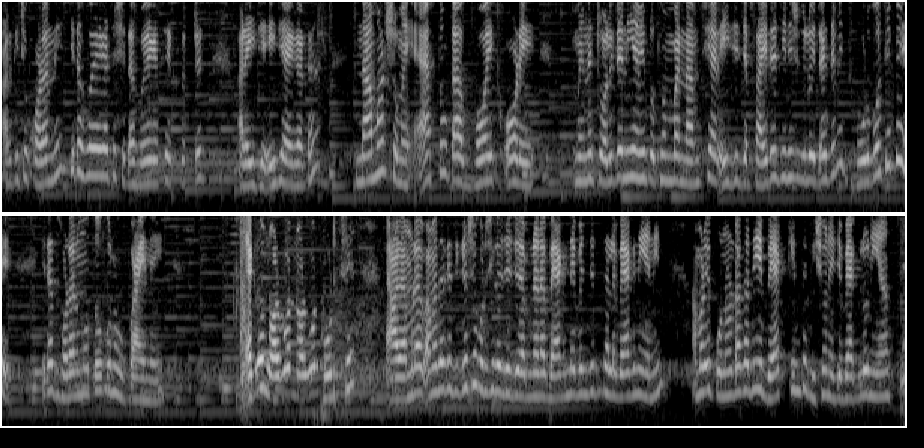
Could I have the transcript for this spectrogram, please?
আর কিছু করার নেই। যেটা হয়ে গেছে, সেটা হয়ে গেছে অ্যাকসেপ্টেড আর এই যে, এই জায়গাটা, নামার সময় এতটা ভয় করে। মানে ট্রলিটা নিয়ে আমি প্রথমবার নামছি, আর এই যে সাইডের জিনিসগুলো, এটা যে আমি ধরবো চেপে, এটা ধরার মতো কোনো উপায় নেই। একদম নড়বড় নড়বড় করছে। আর আমরা, আমাদেরকে জিজ্ঞাসা করেছিল যে যে আপনারা ব্যাগ নেবেন যদি, তাহলে ব্যাগ নিয়ে নিন। আমার ওই পনেরো টাকা দিয়ে ব্যাগ কিনতে ভীষণ এই যে ব্যাগগুলো নিয়ে আসছে,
